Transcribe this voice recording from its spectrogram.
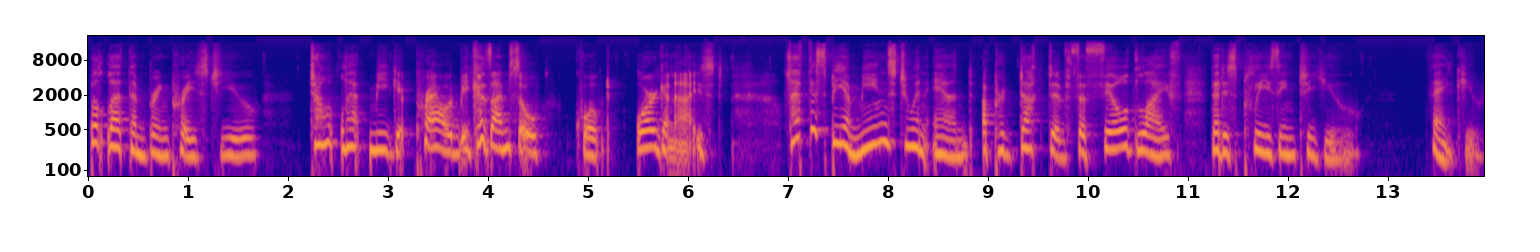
but let them bring praise to you. Don't let me get proud because I'm so, quote, organized. Let this be a means to an end, a productive, fulfilled life that is pleasing to you. Thank you.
